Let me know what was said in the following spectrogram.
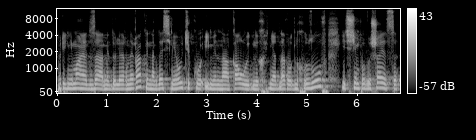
принимают за медулярный рак иногда семиотику именно коллоидных неоднородных узлов, и с чем повышается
